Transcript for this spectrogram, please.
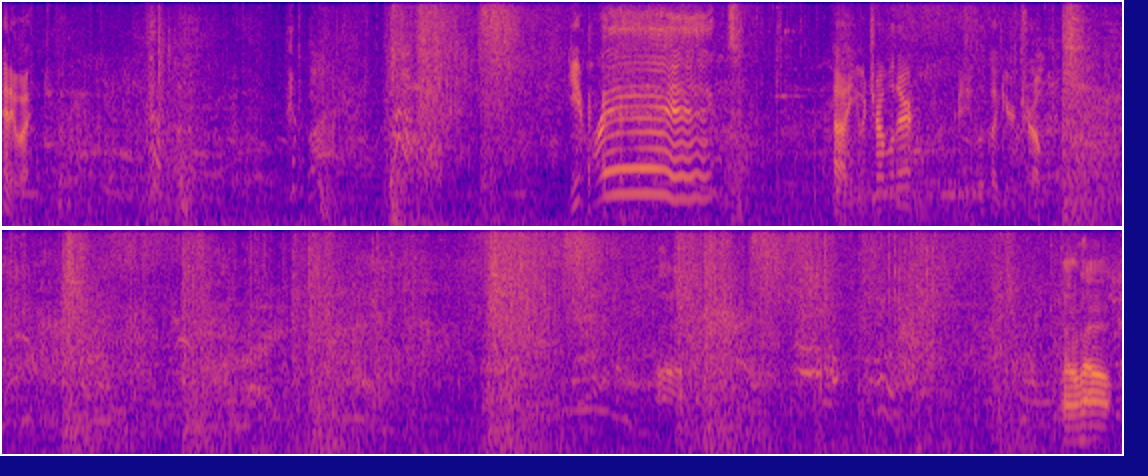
Anyway. Get wrecked! Oh, you in trouble there? 'Cause you look like you're in trouble. That'll help.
